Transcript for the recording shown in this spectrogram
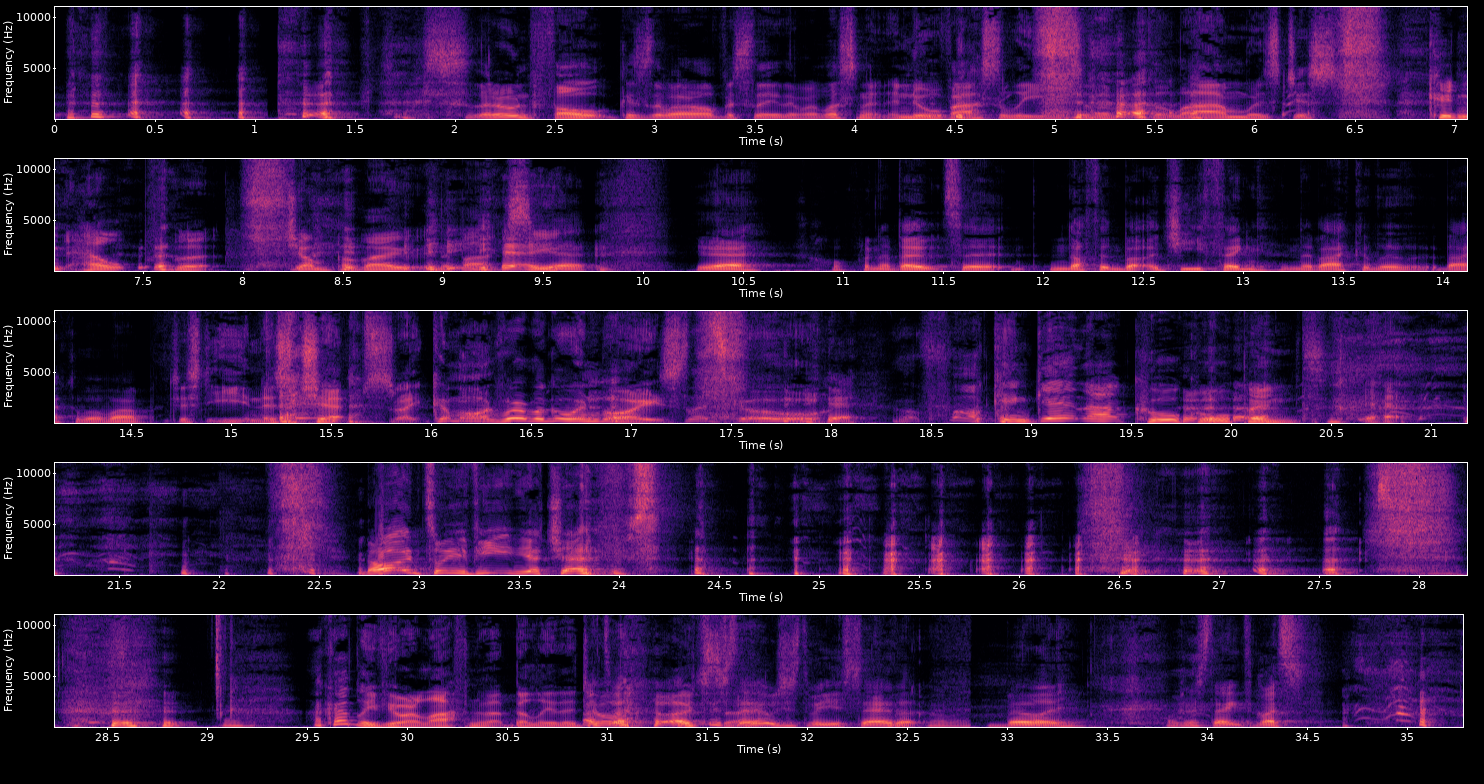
It's their own fault because they were obviously they were listening to No Vaseline, so the, the lamb was just couldn't help but jump about in the back yeah, seat. yeah, yeah. Hopping about to nothing but a G thing in the back of the, back of the lamb. Just eating his chips. Right, come on, where are we going, boys? Let's go. Yeah. Oh, fucking get that Coke opened. Not until you've eaten your chips. I can't believe you were laughing about Billy the I, dog. was just, So- it was just the way you said it, oh, Billy. I just think to myself,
